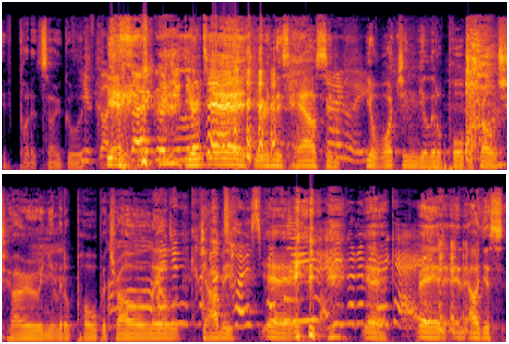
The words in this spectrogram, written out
you've got it so good. You've got yeah. it so good, you little you're. Yeah, you're in this house totally. and you're watching your little Paw Patrol show and your little Paw Patrol oh, little I didn't cut jammies. toast properly. Yeah. Are you gonna yeah. be okay? And, and I just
